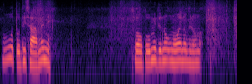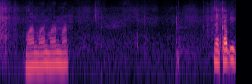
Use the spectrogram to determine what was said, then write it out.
โอ้ตัวที่สามแล้วนี่สองตัวมีแต่นกน้อยเนาะพี่น้องเนาะมานมานมานมา นยังกลับอีก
